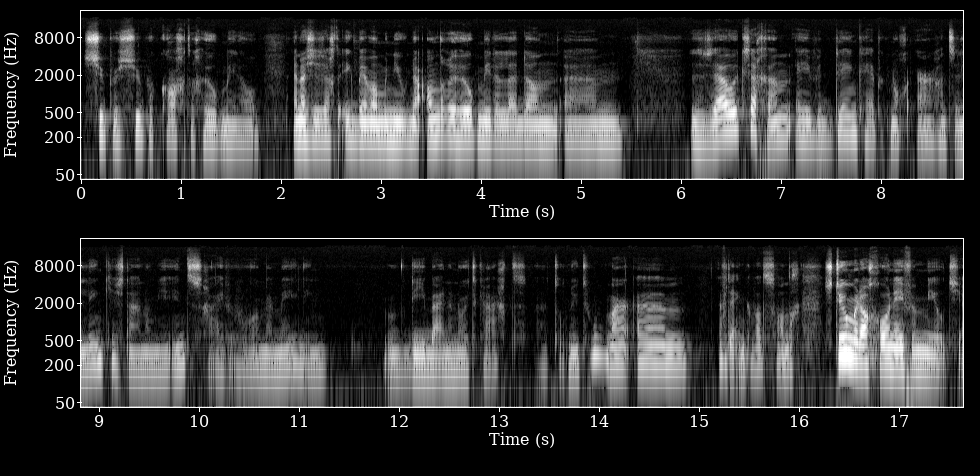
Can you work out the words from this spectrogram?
super, super krachtig hulpmiddel. En als je zegt, ik ben wel benieuwd naar andere hulpmiddelen, dan um, zou ik zeggen, even denken, heb ik nog ergens een linkje staan om je in te schrijven voor mijn mailing. Die je bijna nooit krijgt uh, tot nu toe. Maar... Um, Denken, wat is handig? Stuur me dan gewoon even een mailtje.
